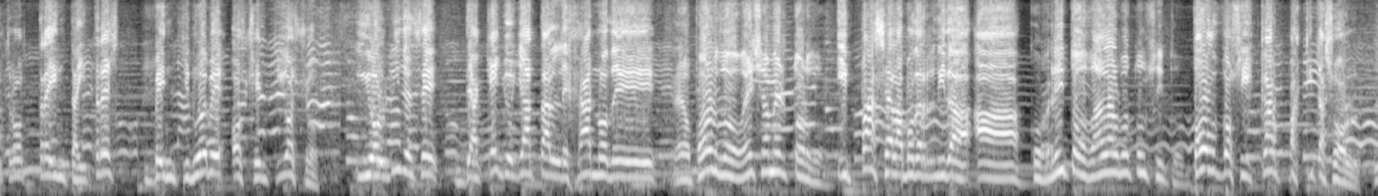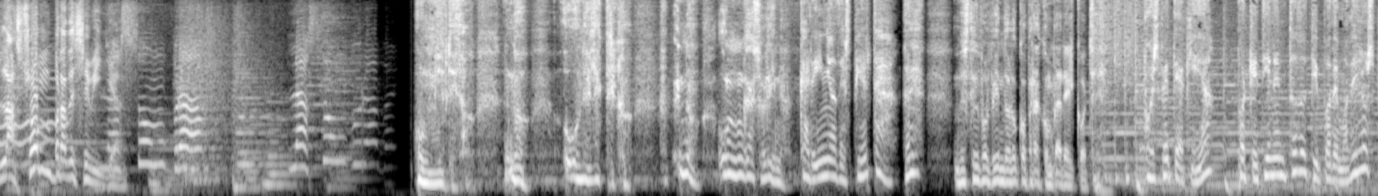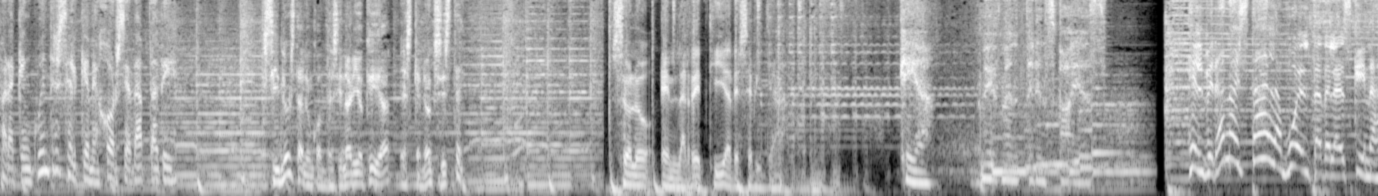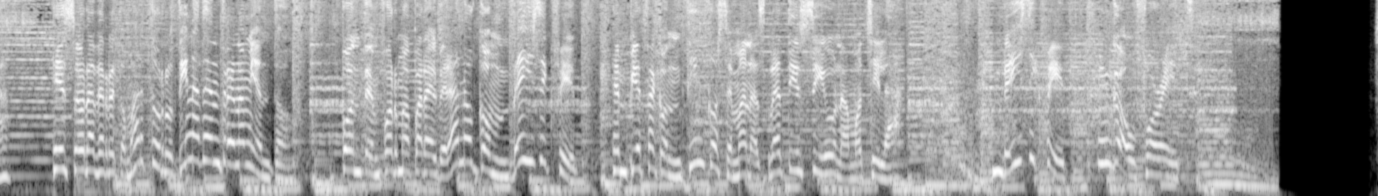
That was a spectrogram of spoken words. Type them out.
33 29 88 y olvídese de aquello ya tan lejano de... Leopoldo, échame el tordo. Y pase a la modernidad, a... Corrito, dale al botoncito. Tordos y carpas quitasol, la sombra de Sevilla. La sombra, la sombra... Un híbrido. No, un eléctrico. No, un gasolina. Cariño, despierta. ¿Eh? Me estoy volviendo loco para comprar el coche. Pues vete a Kia, porque tienen todo tipo de modelos para que encuentres el que mejor se adapta a ti. Si no está en un concesionario Kia, es que no existe. Solo en la red Kia de Sevilla. Kia. Movement that inspires. El verano está a la vuelta de la esquina. Es hora de retomar tu rutina de entrenamiento. Ponte en forma para el verano con Basic Fit. Empieza con 5 semanas gratis y una mochila. Basic Fit. Go for it.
